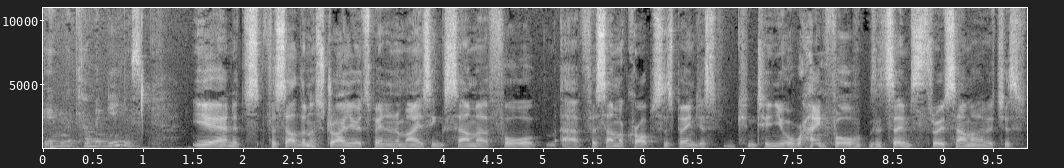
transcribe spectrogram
in the coming years. Yeah, and it's for southern Australia. It's been an amazing summer for uh, for summer crops. There's been just continual rainfall. It seems through summer, which has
